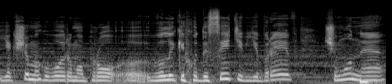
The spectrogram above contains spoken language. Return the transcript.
Якщо ми говоримо про е, великих одеситів, євреїв, чому не.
